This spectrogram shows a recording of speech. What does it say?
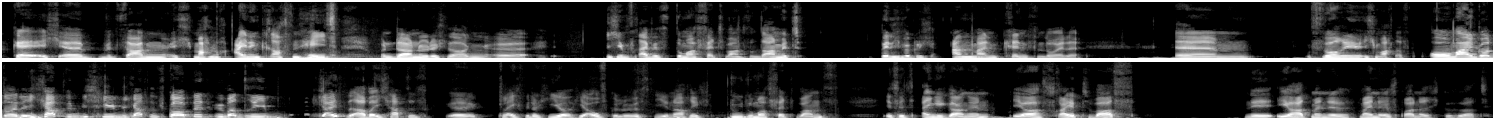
Okay, ich äh, würde sagen, ich mache noch einen krassen Hate. Und dann würde ich sagen, äh, ich im Freibiss dummer Fettwanz. Und damit bin ich wirklich an meinen Grenzen, Leute. Ähm, sorry, ich mach das. Oh mein Gott, Leute, ich hab's ihm geschrieben. Ich hab's es komplett übertrieben. Scheiße, aber ich hab's es äh, gleich wieder hier, hier aufgelöst. Die Nachricht, du dummer Fettwanz, ist jetzt eingegangen. Er schreibt was. Nee, er hat meine, meine Sprachnachricht gehört.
